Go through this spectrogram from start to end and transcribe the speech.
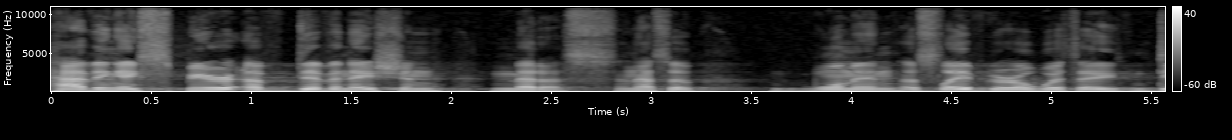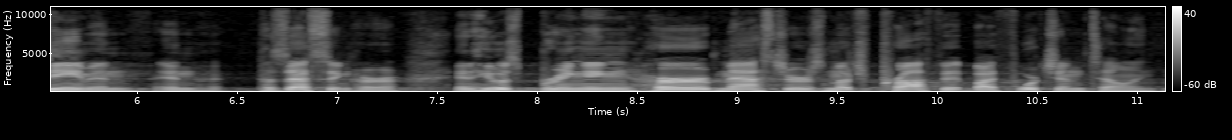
having a spirit of divination, met us. And that's a woman, a slave girl with a demon and possessing her, and he was bringing her masters much profit by fortune telling.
